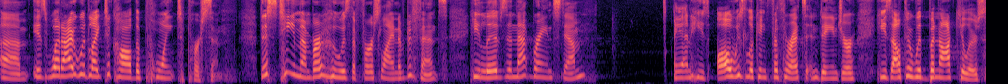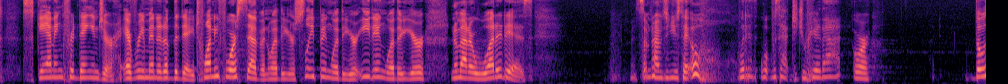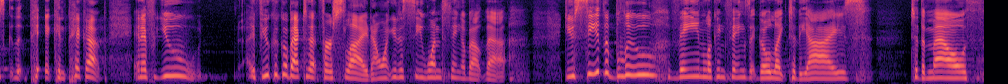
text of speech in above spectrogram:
um, is what I would like to call the point person. This team member, who is the first line of defense, he lives in that brainstem and he's always looking for threats and danger. He's out there with binoculars, scanning for danger every minute of the day, 24 7, whether you're sleeping, whether you're eating, whether you're, no matter what it is. Sometimes when you say, Oh, what, is, what was that? Did you hear that? Or those, it can pick up. And if you, if you could go back to that first slide, I want you to see one thing about that. Do you see the blue vein looking things that go like to the eyes, to the mouth?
